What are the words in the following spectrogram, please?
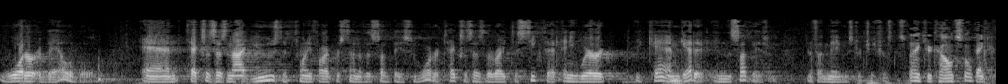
water available, and Texas has not used its 25 percent of the subbasin water. Texas has the right to seek that anywhere it can get it in the subbasin. If I may, Mr. Chief Justice. Thank you, counsel. Thank you.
